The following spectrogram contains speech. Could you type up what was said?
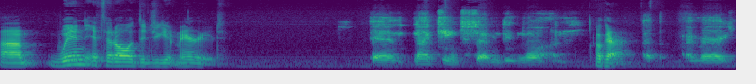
um, when, if at all, did you get married? In 1971. Okay. I, I married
